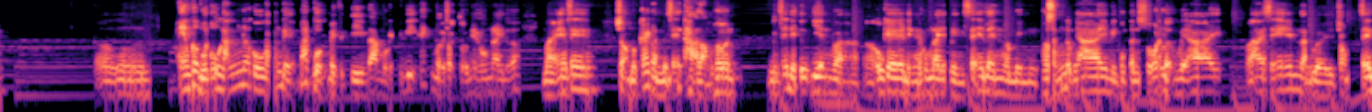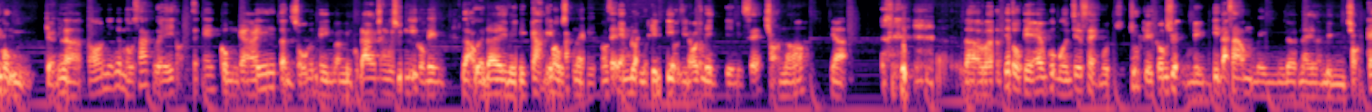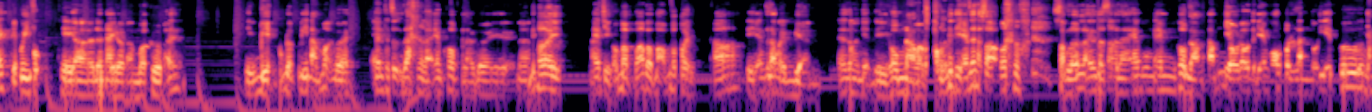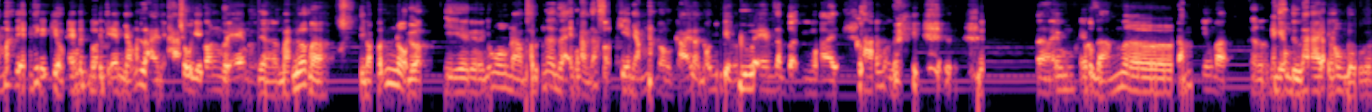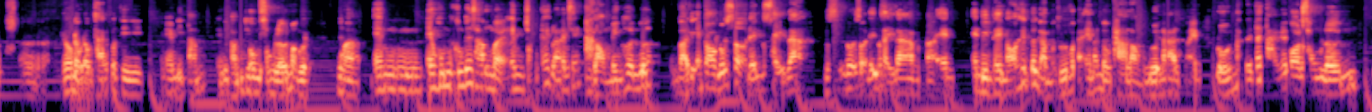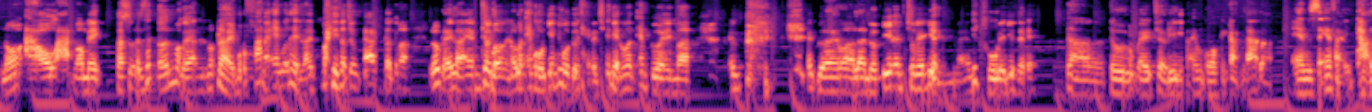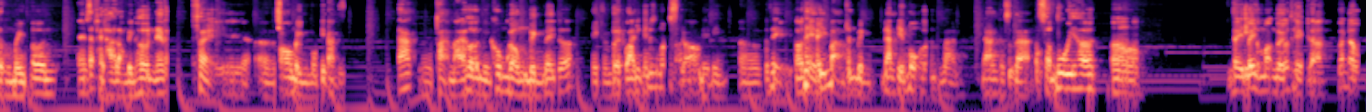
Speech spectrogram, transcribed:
uh, em có muốn cố gắng nữa cố gắng để bắt buộc mình phải tìm ra một cái vị khách mời trong tối ngày hôm nay nữa. Mà em sẽ chọn một cách là mình sẽ thả lỏng hơn mình sẽ để tự nhiên và uh, ok để ngày hôm nay mình sẽ lên và mình so sánh được với ai mình cùng tần số năng lượng với ai và ai sẽ là người trong sẽ cùng kiểu như là có những cái màu sắc đấy họ sẽ cùng cái tần số với mình và mình cũng đang trong cái suy nghĩ của mình. Dạo gần đây mình cảm cái màu sắc này nó sẽ đem lại một cái điều gì đó cho mình thì mình sẽ chọn nó. Yeah. Dạ. dạ, và tiếp tục thì em cũng muốn chia sẻ một chút cái câu chuyện của mình. Thì tại sao mình đợt này là mình chọn cách để quy phục? Thì uh, đợt này được mở cửa ấy thì biển cũng được đi tắm mọi người. Em thật sự ra là em không phải là người ờ, đi bơi em chỉ có bập bó, bập bõm thôi. Đó, thì em ra ngoài biển. Em ra ngoài biển thì hôm nào mà sóng lớn thì em rất là sợ. Sóng lớn là em sợ là em em không dám tắm nhiều đâu, thì em có một lần thôi thì em cứ nhắm mắt đi. Em thích cái kiểu em biết bơi thì em nhắm mắt lại để thả trôi cái con người em ở ờ, mặt nước mà. Thì nó vẫn nổi được. Thì ờ, những hôm nào sóng lớn là em cảm giác sợ khi em nhắm mắt vào cái là nó như kiểu đưa em ra tận ngoài. Tháng mọi người. uh, em em không dám uh, tắm nhưng mà uh, ngày hôm thứ hai hôm đầu uh, hôm đầu đầu tháng thì em đi tắm em đi tắm thì hôm sóng lớn mọi người. Nhưng mà em em không không biết sao mà em chọn cách là em sẽ thả lòng mình hơn nữa. Và em cho nỗi sợ đến nó xảy ra nỗi sợ đến nó xảy ra và em em nhìn thấy nó hết tất cả mọi thứ và em bắt đầu thả lòng người ra và em đối mặt với tất cả các con sóng lớn. Nó ào ạt vào mình. Thật sự là rất lớn mọi người nó đẩy một phát mà em có thể là bay ra trong cát được mà lúc đấy là em chơi bờ nó là em hồn nhiên như một đứa trẻ ở trên biển luôn. Em cười mà em, em cười mà lần đầu tiên em chơi cái biển mà em thích thú đến như thế. Là từ lúc đấy trở đi em có cái cảm giác là em sẽ phải thả lòng mình hơn em sẽ phải thả lòng mình hơn em phải uh, cho mình một cái cảm giác thoải mái hơn mình không gồng mình lên nữa. Mình phải vượt qua những cái nút đó để mình uh, có thể có thể thấy bản thân mình đang tiến bộ hơn và đang thực sự là sống vui hơn. Uh vậy thì bây giờ mọi người có thể là bắt đầu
